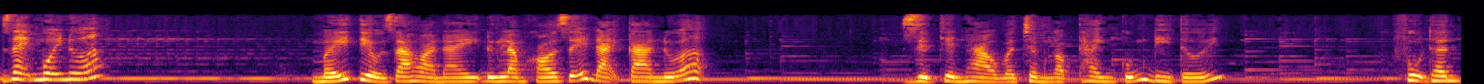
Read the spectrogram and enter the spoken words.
Dạy muội nữa. Mấy tiểu gia hòa này đừng làm khó dễ đại ca nữa. Diệp Thiên Hào và Trầm Ngọc Thanh cũng đi tới. Phụ thân,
